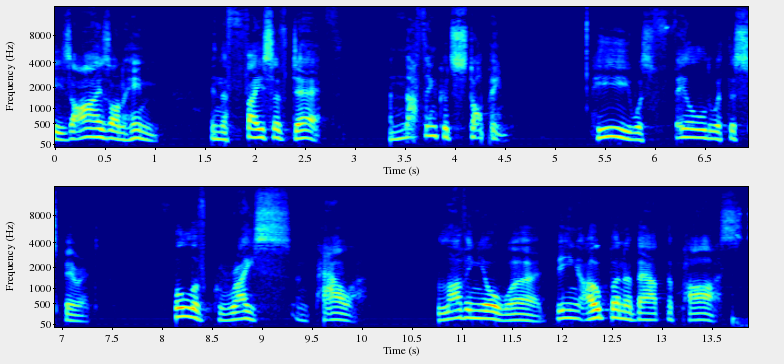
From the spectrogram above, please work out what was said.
his eyes on him in the face of death, and nothing could stop him. He was filled with the Spirit full of grace and power, loving your word, being open about the past,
